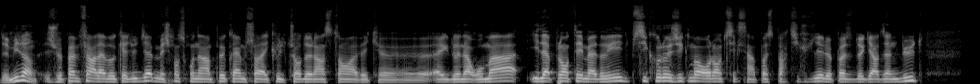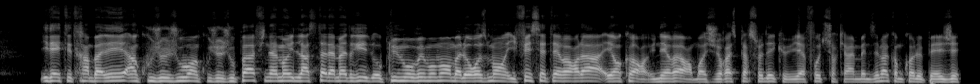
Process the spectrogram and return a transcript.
de Milan. Je veux pas me faire l'avocat du diable, mais je pense qu'on est un peu quand même sur la culture de l'instant avec, euh, avec Donnarumma. Il a planté Madrid. Psychologiquement, Roland, tu sais que c'est un poste particulier, le poste de gardien de but. Il a été trimballé, un coup je joue, un coup je joue pas. Finalement, il l'installe à Madrid au plus mauvais moment, malheureusement. Il fait cette erreur-là, et encore une erreur. Moi, je reste persuadé qu'il y a faute sur Karim Benzema, comme quoi le PSG.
